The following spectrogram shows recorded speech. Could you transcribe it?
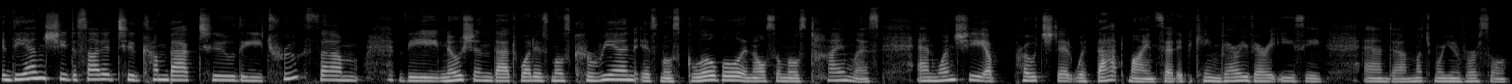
in the end, she decided to come back to the truth, um, the notion that what is most Korean is most global and also most timeless. And when she approached it with that mindset, it became very, very easy and uh, much more universal,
